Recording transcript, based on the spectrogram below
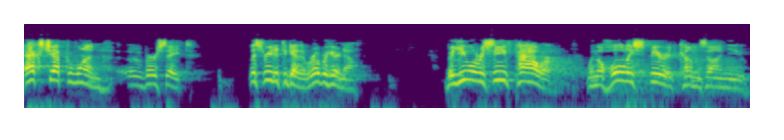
Acts chapter 1, uh, verse 8. Let's read it together. We're over here now. But you will receive power when the Holy Spirit comes on you,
